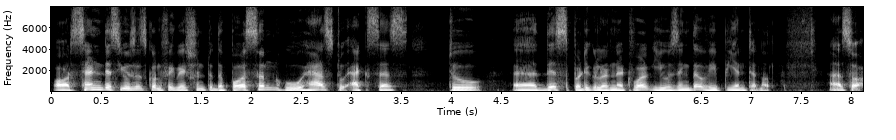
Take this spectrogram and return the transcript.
or send this user's configuration to the person who has to access to this particular network using the VPN tunnel. Uh, so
